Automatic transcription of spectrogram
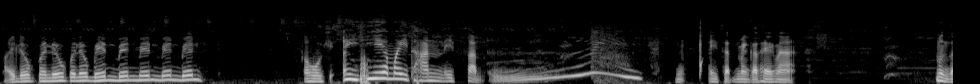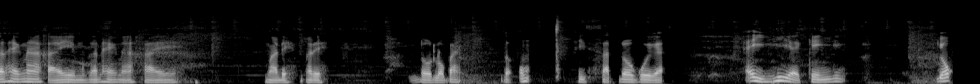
ไปเร็วไปเร็วไปเร็วเบนเบนเบนเบนเบนโอเคไอ้เฮียไม่ทันไอ้สัตว์เอ้ยไอ้สัตว์แม่งกระแทกหน้า มึงกระแทกหน้าใคร มึงกระแทกหน้าใคร มาเดมาเดโดดลบไปโดดอุ๊มไอสัตว์โดนกูอีกแล้วไอ้เหี้ยเก่งยิ่งยก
